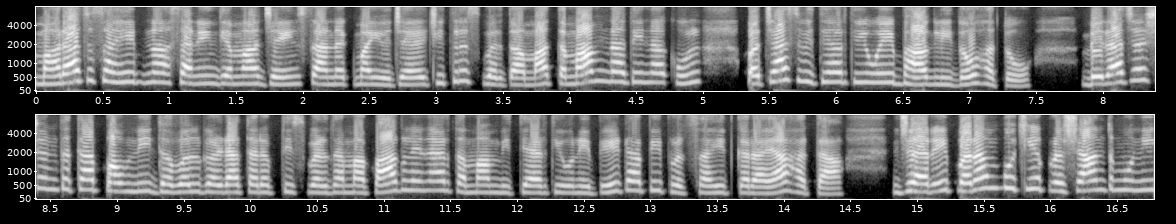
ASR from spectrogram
મહારાજ સાહેબના સાનિધ્યમાં જૈન સ્થાનકમાં યોજાયેલ ચિત્ર સ્પર્ધામાં તમામ જ્ઞાતિના કુલ પચાસ વિદ્યાર્થીઓએ ભાગ લીધો હતો. બેરાજાશન તથા પવની ધવલગડા તરફથી સ્પર્ધામાં ભાગ લેનાર તમામ વિદ્યાર્થીઓને ભેટ આપી પ્રોત્સાહિત કરાયા હતા. જ્યારે પરમ પૂજ્ય પ્રશાંત મુનિ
